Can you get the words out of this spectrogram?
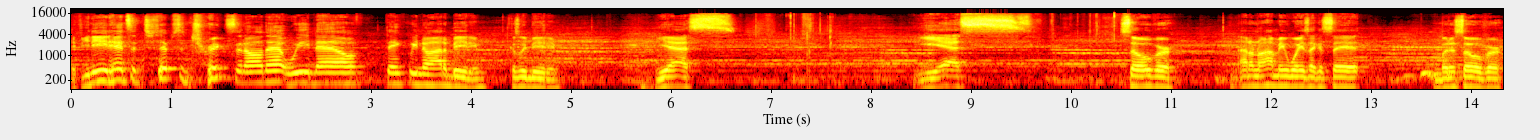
If you need hints and tips and tricks and all that, we now think we know how to beat him because we beat him. Yes. Yes. It's over. I don't know how many ways I can say it, but it's over.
